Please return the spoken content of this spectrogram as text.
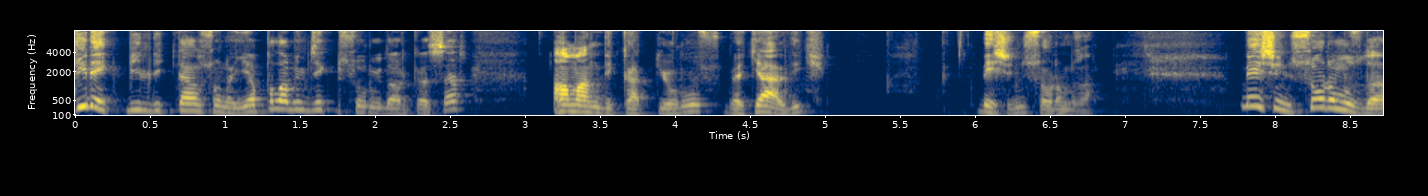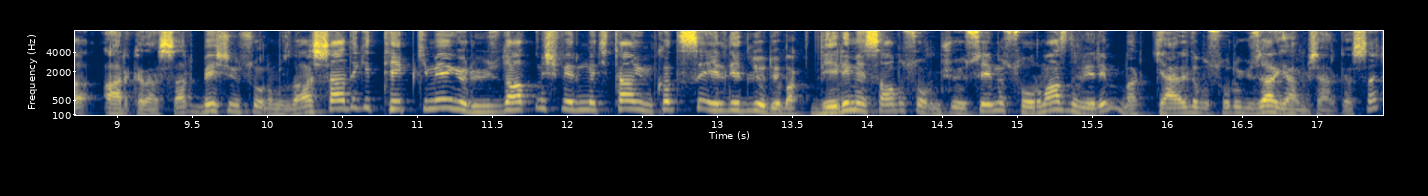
direkt bildikten sonra yapılabilecek bir soruydu arkadaşlar. Aman dikkat diyoruz ve geldik 5. sorumuza. Beşinci sorumuzda arkadaşlar. Beşinci sorumuzda aşağıdaki tepkimeye göre %60 verimle titanyum katısı elde ediliyor diyor. Bak verim hesabı sormuş. ÖSYM sormazdı verim. Bak geldi bu soru güzel gelmiş arkadaşlar.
